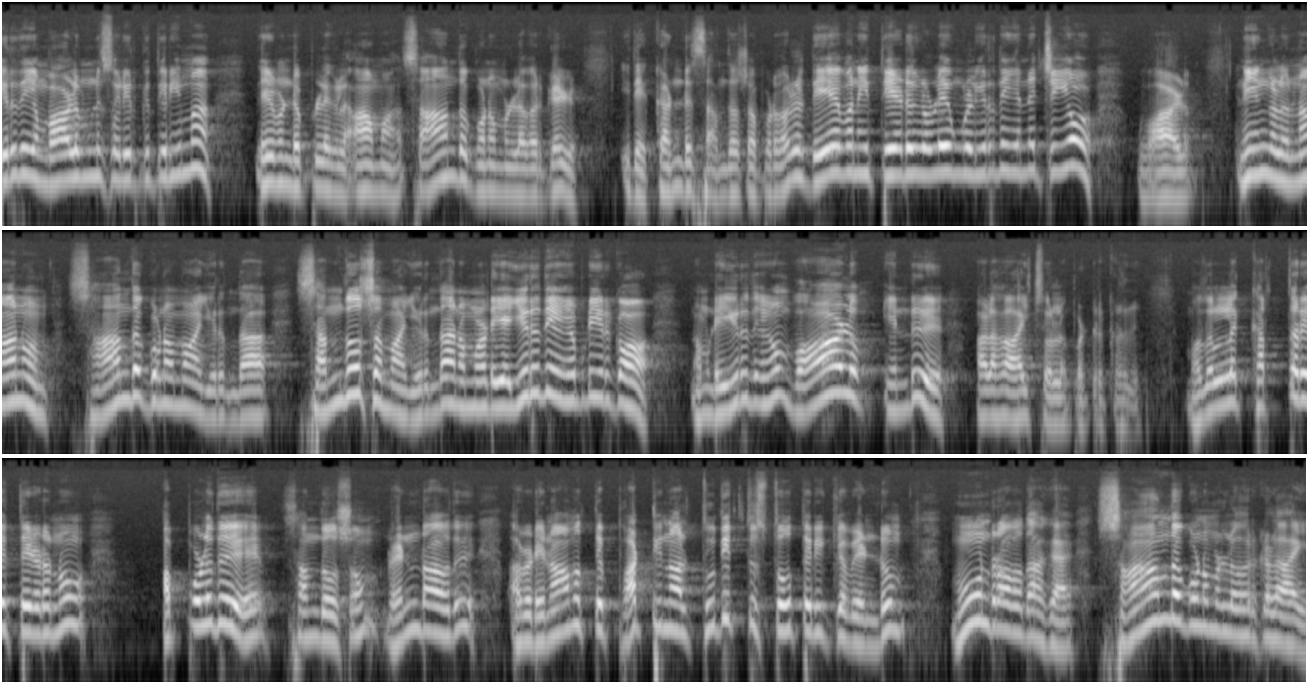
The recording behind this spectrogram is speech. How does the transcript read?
இருதயம் வாழும்னு சொல்லியிருக்கு தெரியுமா? தேவண்ட பிள்ளைகள். ஆமாம் சாந்த குணமுள்ளவர்கள் இதை கண்டு சந்தோஷப்படுவார்கள். தேவனை தேடுகிறவர்களே உங்கள் இருதயம் என்ன செய்யும்? வாழும். நீங்களும் நானும் சாந்த குணமாக இருந்தால் சந்தோஷமாக இருந்தால் நம்முடைய இருதயம் எப்படி இருக்கும்? நம்முடைய இருதயம் வாழும் என்று அழகாய் சொல்லப்பட்டிருக்கிறது. முதல்ல கர்த்தரை தேடணும் அப்பொழுது சந்தோஷம். ரெண்டாவது அவருடைய நாமத்தை பாட்டினால் துதித்து ஸ்தோத்தரிக்க வேண்டும். மூன்றாவதாக சாந்த குணமுள்ளவர்களாய்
